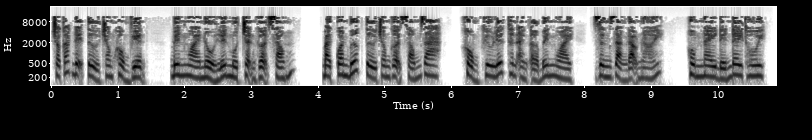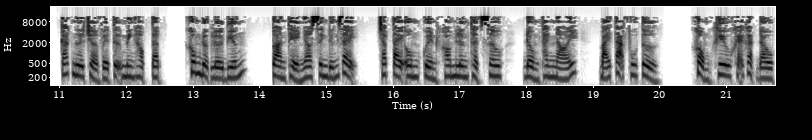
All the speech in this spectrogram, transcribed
cho các đệ tử trong khổng viện, bên ngoài nổi lên một trận gợn sóng. Bạch quan bước từ trong gợn sóng ra, khổng khiêu liếc thân ảnh ở bên ngoài, dừng giảng đạo nói, hôm nay đến đây thôi, các ngươi trở về tự mình học tập, không được lười biếng. Toàn thể nho sinh đứng dậy, chắp tay ôm quyền khom lưng thật sâu, đồng thanh nói, bái tạ phu tử. Khổng khiêu khẽ gật đầu,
